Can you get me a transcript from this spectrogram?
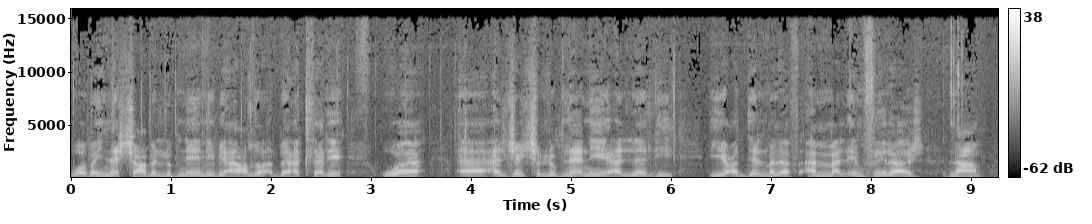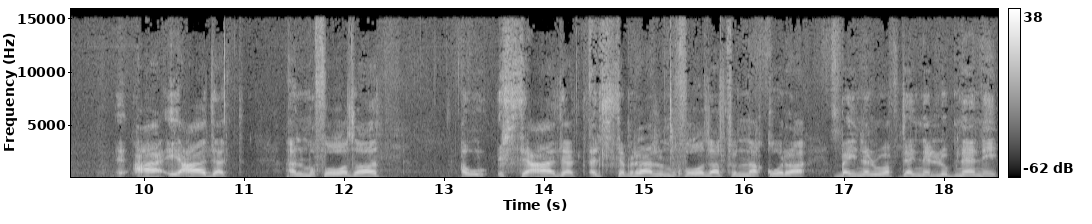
وبين الشعب اللبناني بأكثره والجيش اللبناني الذي يعد الملف. أما الانفراج نعم إعادة المفاوضات أو استعادة استمرار المفاوضات في الناقورة بين الوفدين اللبناني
